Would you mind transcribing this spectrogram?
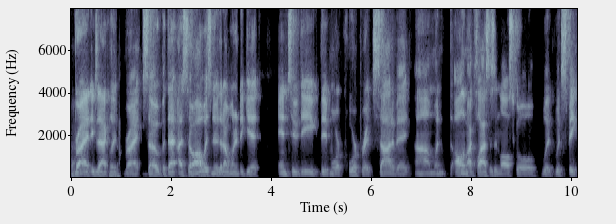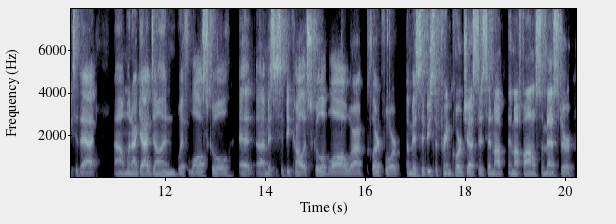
right, exactly. Right. So, but that so I always knew that I wanted to get into the the more corporate side of it. Um, when all of my classes in law school would would speak to that. Um, when I got done with law school at uh, Mississippi College School of Law, where I clerked for a Mississippi Supreme Court justice in my in my final semester,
